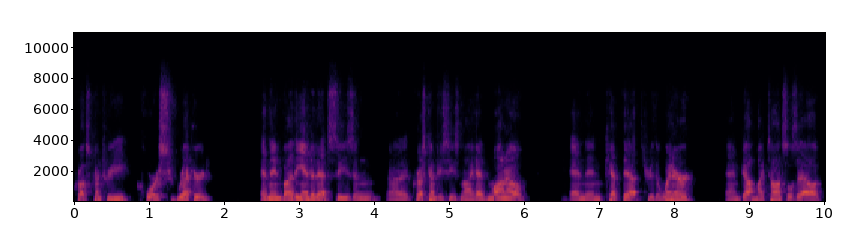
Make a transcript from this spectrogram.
cross country course record. And then by the end of that season, uh, cross country season, I had mono and then kept that through the winter and got my tonsils out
